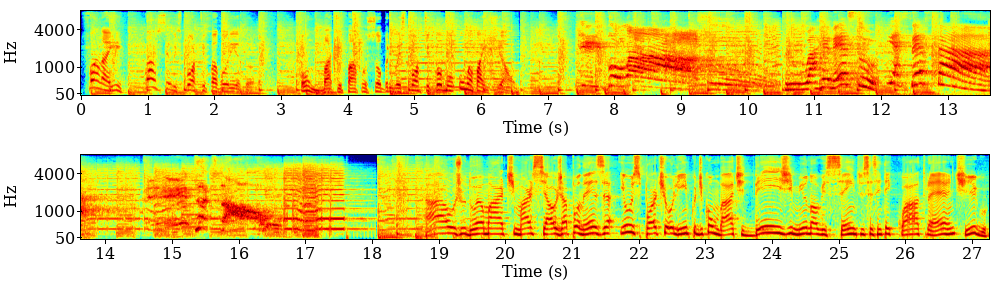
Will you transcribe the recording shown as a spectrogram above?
Fala aí, qual seu esporte favorito? Um bate-papo sobre o esporte como uma paixão. Pro arremesso e é sexta! Ah, o judô é uma arte marcial japonesa e um esporte olímpico de combate desde 1964, é antigo.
